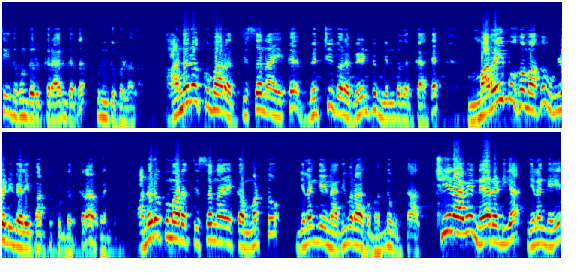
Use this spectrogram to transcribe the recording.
செய்து கொண்டிருக்கிறாருங்கிறத புரிந்து கொள்ளலாம். அனுரகுமார திசநாயக்க வெற்றி பெற வேண்டும் என்பதற்காக மறைமுகமாக உள்ளடி வேலை பார்த்து கொண்டிருக்கிறார் ரணில். அனுரகுமார திசநாயக்க மட்டும் இலங்கையின் அதிபராக வந்துவிட்டால் சீனாவே நேரடியா இலங்கையை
